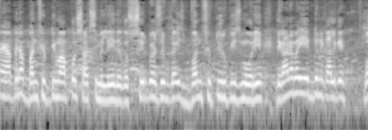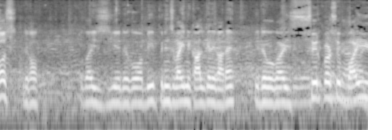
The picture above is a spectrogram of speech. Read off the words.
यहाँ पे ना वन फिफ्टी में आपको शर्ट्स मिल रही है, देखो, सिर्फ़ और सिर्फ़ गाइज़ वन फिफ्टी रुपीज़ में हो रही है। दिखाना भाई, एक दो निकाल के। बॉस, दिखाओ। तो गाइज़ ये देखो, अभी प्रिंस भाई निकाल के दिखा रहे हैं। ये देखो गाइज़ सिर्फ़ और सिर्फ़ भाई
